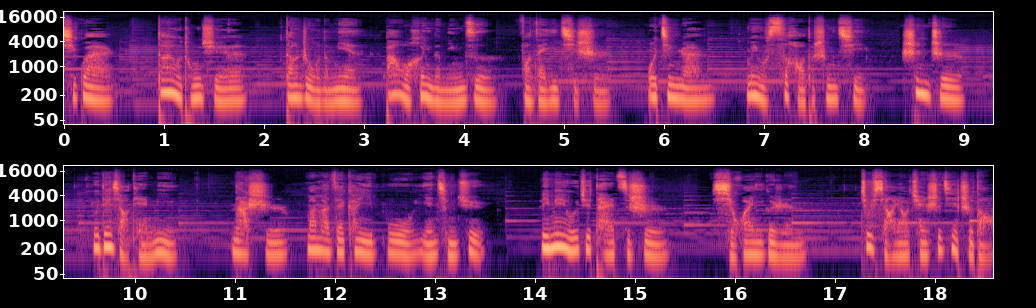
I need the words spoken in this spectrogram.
奇怪，当有同学当着我的面把我和你的名字放在一起时，我竟然没有丝毫的生气，甚至有点小甜蜜。那时妈妈在看一部言情剧，里面有一句台词是：“喜欢一个人，就想要全世界知道。”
